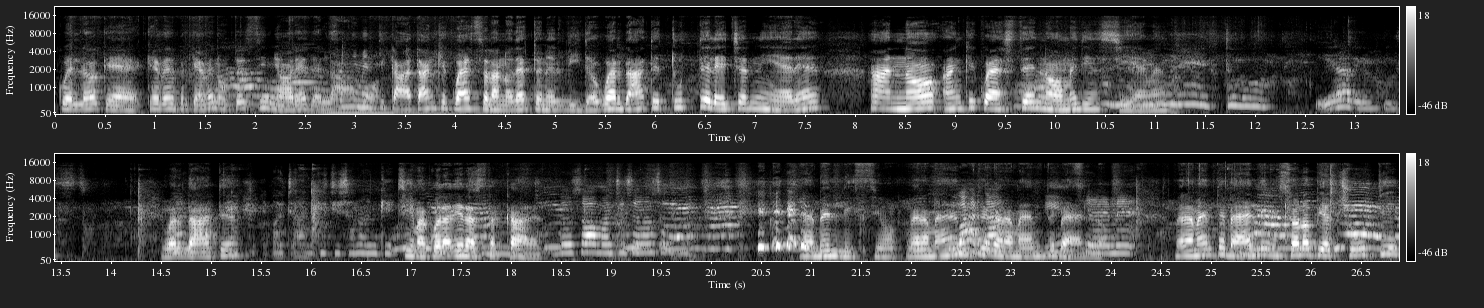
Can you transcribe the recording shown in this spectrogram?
quello che, che è, perché è venuto il signore della... Sono dimenticata, anche questo l'hanno detto nel video, guardate tutte le cerniere hanno anche queste nome d'insieme. Io l'avevo visto. Guardate. E poi c'è anche, ci sono anche... Sì, ma quella lì da staccare. Lo so, ma ci sono solo... È bellissimo, veramente, Guarda, veramente bello. insieme. Veramente belli, mi sono piaciuti,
